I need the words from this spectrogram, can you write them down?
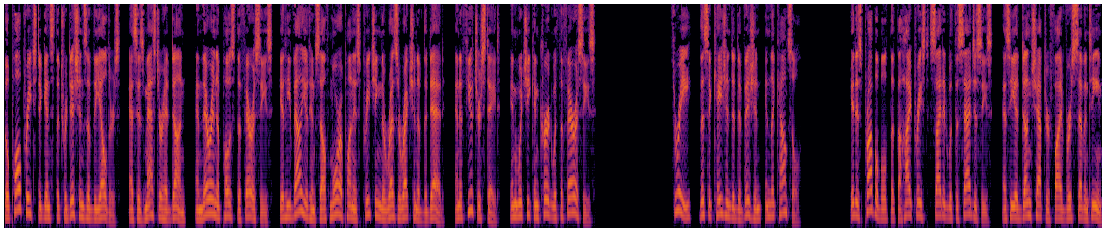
Though Paul preached against the traditions of the elders, as his master had done, and therein opposed the Pharisees, yet he valued himself more upon his preaching the resurrection of the dead, and a future state, in which he concurred with the Pharisees. 3. This occasioned a division in the council. It is probable that the high priest sided with the Sadducees, as he had done chapter 5 verse 17,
